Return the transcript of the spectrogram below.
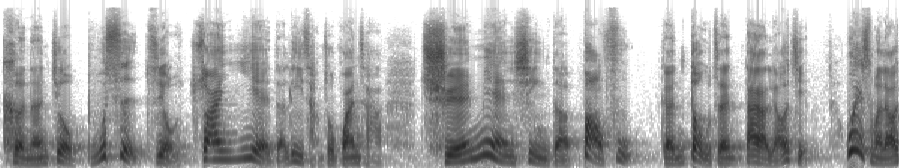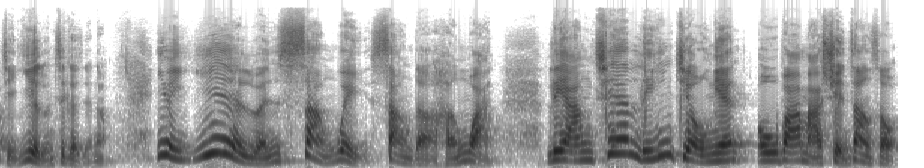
可能就不是只有专业的立场做观察，全面性的报复跟斗争，大家了解。为什么了解叶伦这个人呢？因为叶伦上位上的很晚，两千零九年奥巴马选上的时候，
